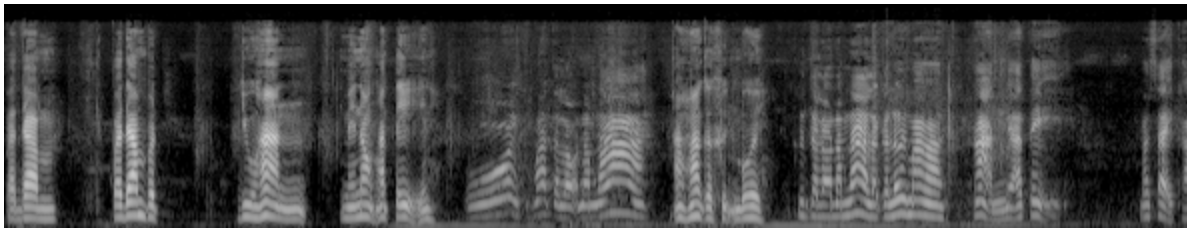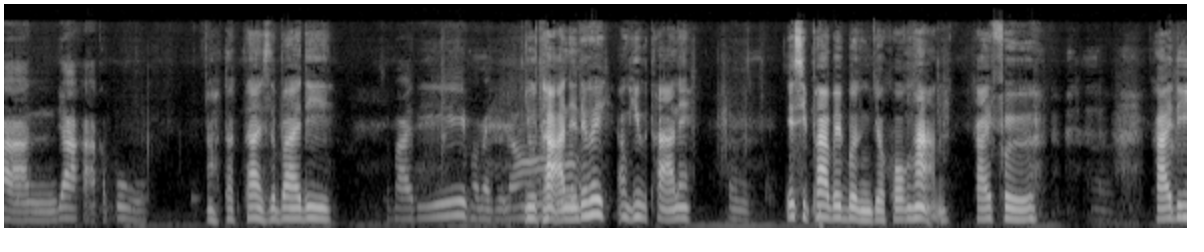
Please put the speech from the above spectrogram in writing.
ปลาดำปลาดำปดอยู่ห่านแม่น้องอาเต้นี่ โอ้ยมาตลอดนำหน้าเอาห้าก็ขึ้นบ่เฮ้ยขึ้นตลอดนำหน้าแล้วก็เลยมาห่านแม่อาเต้มาใส่คานยาขากระปูอะทักทายสบายดี สบายดีพ่อแม่พี่น้องอยู่ถานี่เด้อเฮ้ยเอาหิวถานี่เออเดี๋ยวสิพาไปเบิ่งเจ้าของห่านขายเฟอขายดี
